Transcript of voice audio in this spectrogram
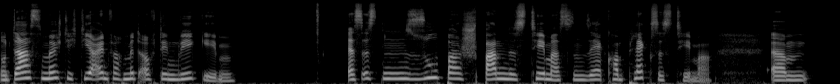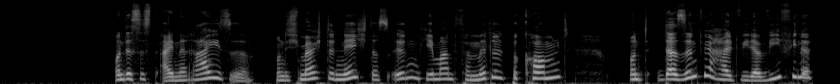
Und das möchte ich dir einfach mit auf den Weg geben. Es ist ein super spannendes Thema, es ist ein sehr komplexes Thema. Ähm, und es ist eine Reise. Und ich möchte nicht, dass irgendjemand vermittelt bekommt. Und da sind wir halt wieder. Wie viele,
